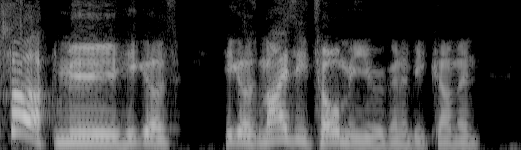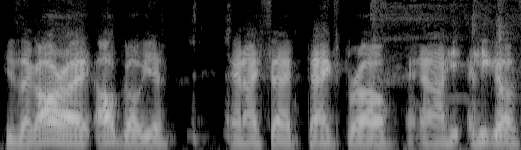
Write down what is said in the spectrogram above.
"Fuck me." He goes, he goes, "Mizey told me you were going to be coming." He's like, "All right, I'll go you." And I said, "Thanks, bro." And uh, he he goes,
